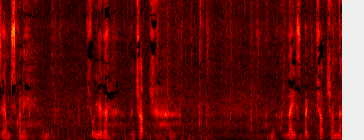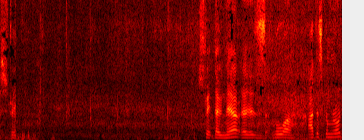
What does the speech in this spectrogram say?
Say, I'm just going to show you the, the church. Got a nice big church on this street. Straight down there is Lower Addiscombe Road.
